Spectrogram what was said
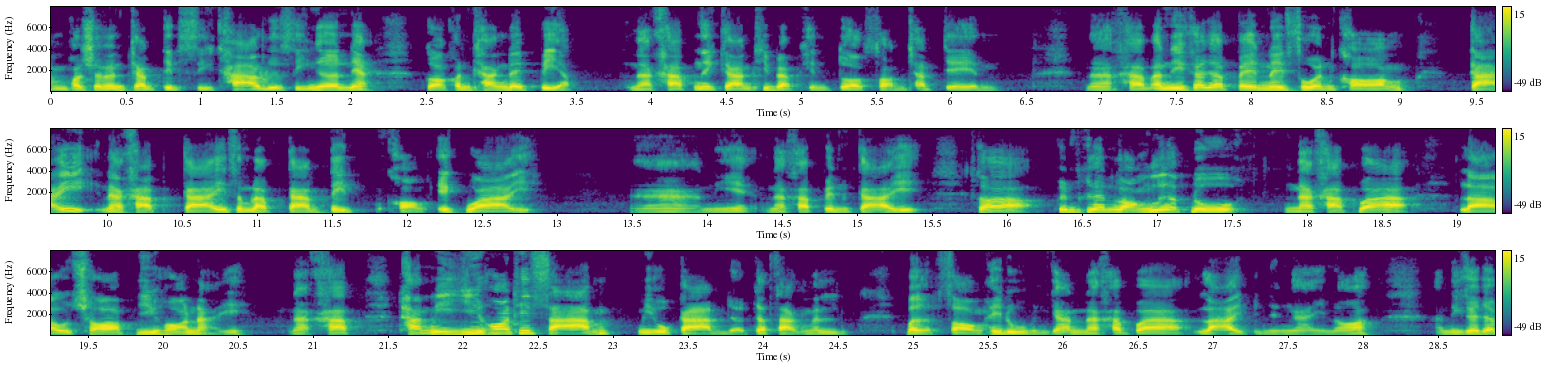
ำเพราะฉะนั้นการติดสีขาวหรือสีเงินเนี่ยก็ค่อนข้างได้เปรียบนะครับในการที่แบบเห็นตัวอักษรชัดเจนนะครับอันนี้ก็จะเป็นในส่วนของไกด์นะครับไกด์สำหรับการติดของ XY อ่าอันนี้นะครับเป็นไกด์ก็เพื่อนๆลองเลือกดูนะครับว่าเราชอบยี่ห้อไหนนะครับ ถ้ามียี่ห้อที่ 3 มีโอกาสเดี๋ยวจะสั่งมันเปิดซองให้ดูเหมือนกันนะครับว่าลายเป็นยังไงเนาะอันนี้ก็จะ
